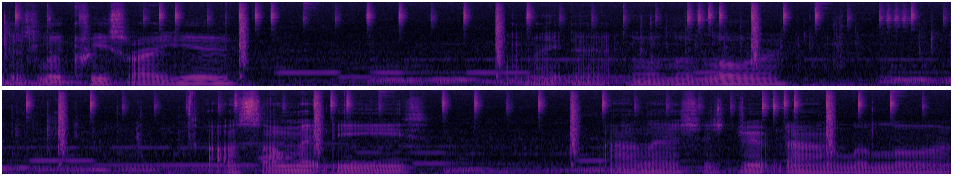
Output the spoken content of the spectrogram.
this little crease right here. Eyelashes drip down a little lower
